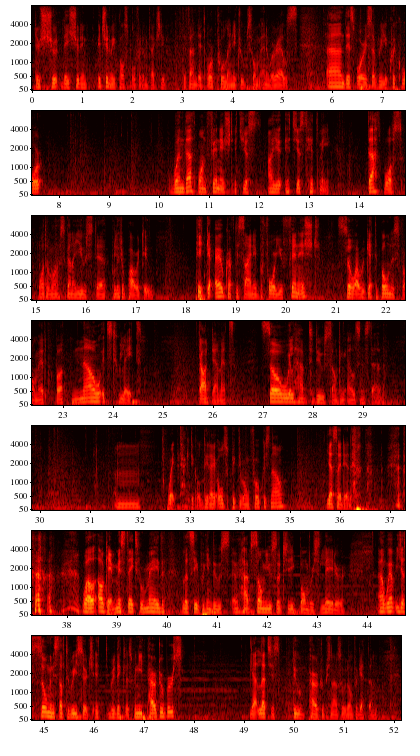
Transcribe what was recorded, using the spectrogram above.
There should they shouldn't it shouldn't be possible for them to actually defend it or pull any troops from anywhere else. And this war is a really quick war. When that one finished, it just I it just hit me. That was what I was gonna use the political power to. Pick an aircraft designer before you finished, so I would get the bonus from it, but now it's too late. God damn it. So we'll have to do something else instead. Um, wait, tactical. Did I also pick the wrong focus now? Yes, I did. well, okay, mistakes were made. Let's see if we can do uh, have some use of strategic bombers later. Uh, we have just so many stuff to research, it's ridiculous. We need paratroopers. Yeah, let's just do paratroopers now so we don't forget them.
